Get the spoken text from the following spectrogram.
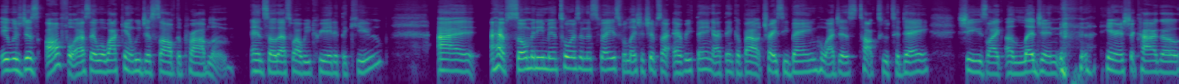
It was just awful. I said, well, why can't we just solve the problem? And so that's why we created the cube. I i have so many mentors in the space. Relationships are everything. I think about tracy Baim, who i just talked to today. She's like a legend here in chicago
